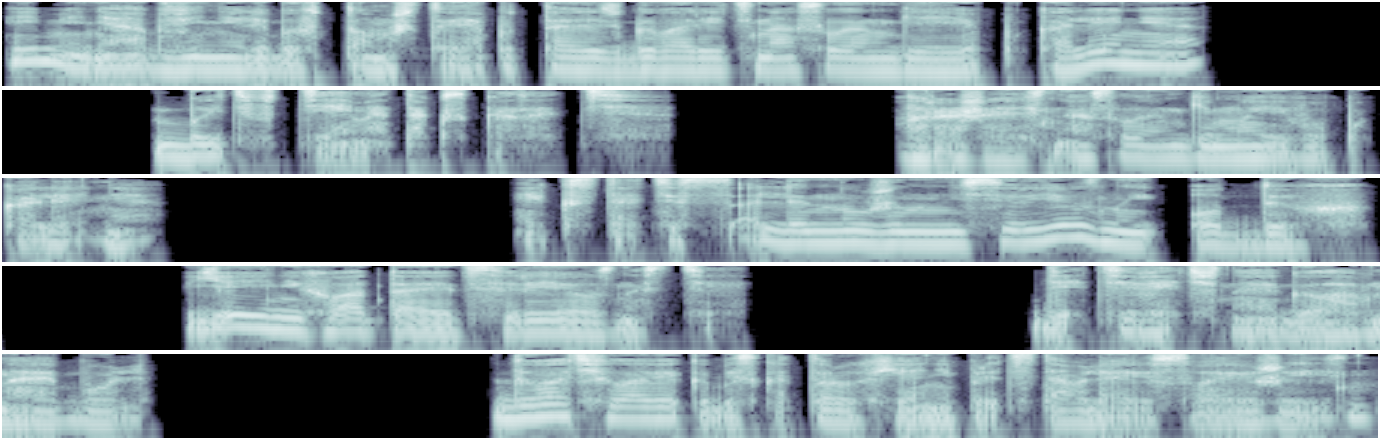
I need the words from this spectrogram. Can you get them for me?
и меня обвинили бы в том, что я пытаюсь говорить на сленге ее поколения, быть в теме, так сказать, выражаясь на сленге моего поколения. И, кстати, Салли нужен несерьезный отдых. Ей не хватает серьезности. Дети — вечная головная боль. Два человека, без которых я не представляю свою жизнь.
